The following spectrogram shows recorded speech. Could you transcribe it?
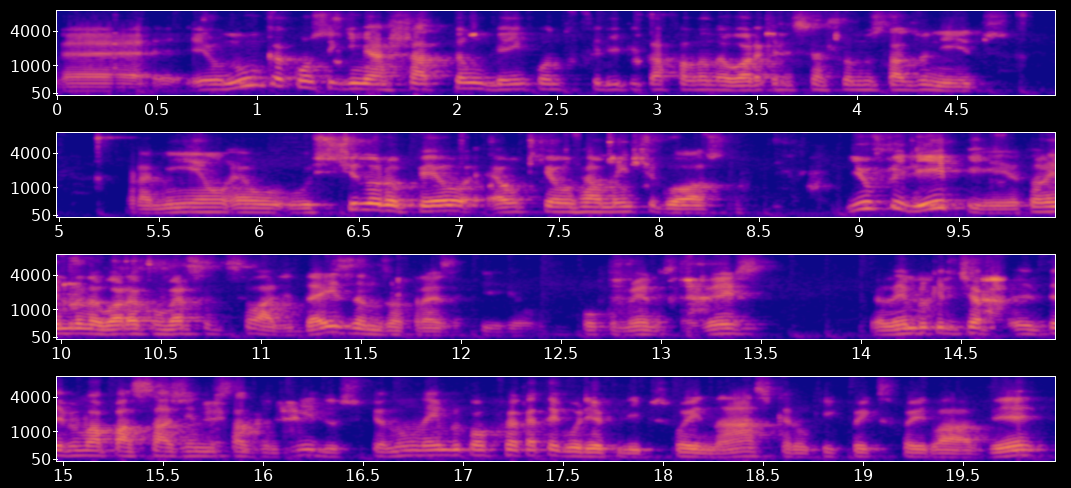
é, eu nunca consegui me achar tão bem quanto o Felipe está falando agora que ele se achou nos Estados Unidos. Para mim, é, é o, estilo europeu é o que eu realmente gosto. E o Felipe, eu estou lembrando agora a conversa de, sei lá, de 10 anos atrás aqui, um pouco menos talvez. Eu lembro que ele, tinha, ele teve uma passagem nos Estados Unidos, que eu não lembro qual foi a categoria, Felipe, se foi NASCAR, o que foi que você foi lá ver.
